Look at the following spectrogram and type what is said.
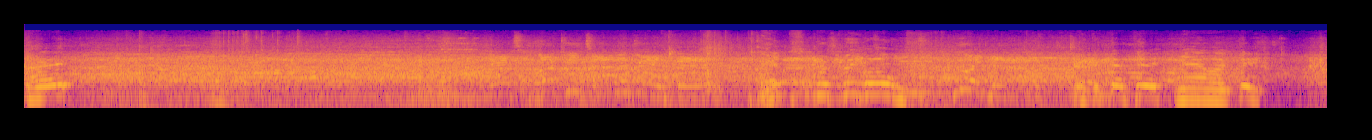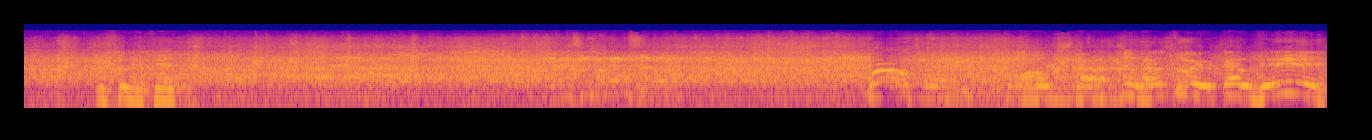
Alright, It's hockey time again, man. for three goals. Right now. I think that's it now, I think. Let's see, that's it. Johnson by himself. Oh my god, dude, how good that was in.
